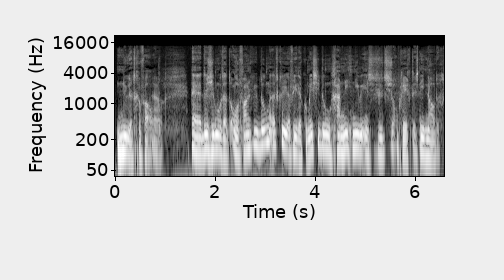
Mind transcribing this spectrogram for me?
nu het geval. Eh, dus je moet dat onafhankelijk doen, maar dat kun je via de commissie doen. Ga niet nieuwe instituties oprichten, is niet nodig.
